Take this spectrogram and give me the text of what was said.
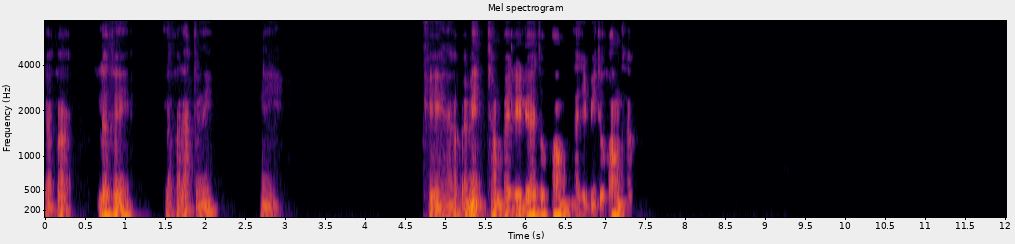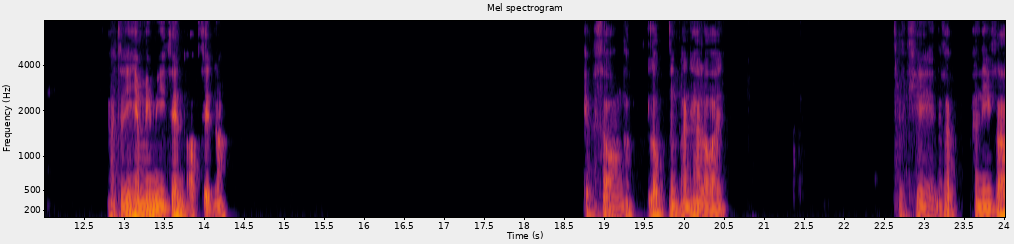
แล้วก็เลือกตัวนี้ แล้วก็ลากตัวนี้ นี่ เคนะครับแบบนี้ทำไปเรื่อยๆทุกห้องน่าจะมีทุกห้องนะครับอ่าตัวนี้ยังไม่มีเส้นออฟเซ็ตเนาะ F2 ครับลบ1,500 โอเคนะครับ อันนี้ก็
